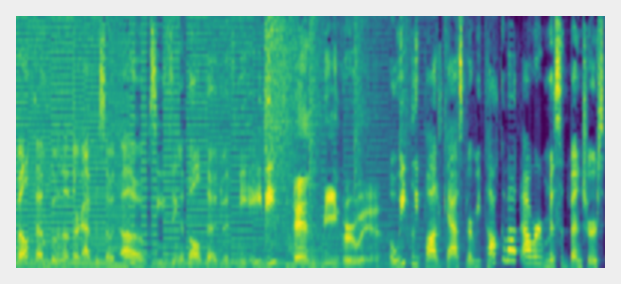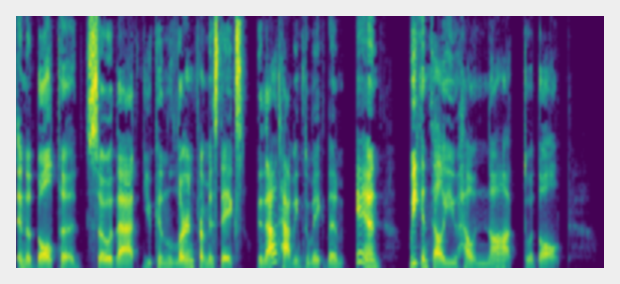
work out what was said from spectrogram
welcome to another episode of Seizing Adulthood with me, Eyddie, And me, Herwin. a weekly podcast where we talk about our misadventures in adulthood so that you can learn from mistakes without having to make them, and we can tell you how not to adult.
